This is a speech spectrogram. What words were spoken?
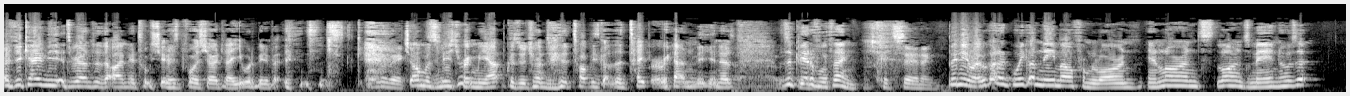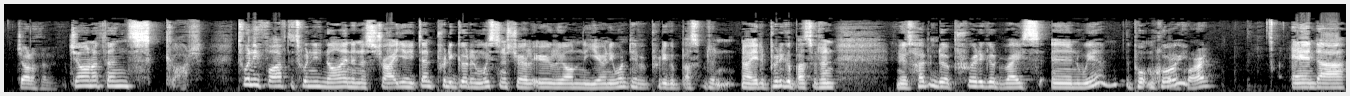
if you came here around to the Iron Man Talk Studios before the show today, you would have been a bit. John was measuring me up because we are trying to do the top. He's got the tape around me, oh, and it's, it's a beautiful thing. Concerning. But anyway, we got a, we got an email from Lauren, and Lauren's Lauren's man, who is it? Jonathan. Jonathan Scott. 25 to 29 in Australia. He'd done pretty good in Western Australia early on in the year, and he wanted to have a pretty good Busselton. No, he had a pretty good Busselton, and he was hoping to do a pretty good race in where? The Port Macquarie. Macquarie. And uh,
